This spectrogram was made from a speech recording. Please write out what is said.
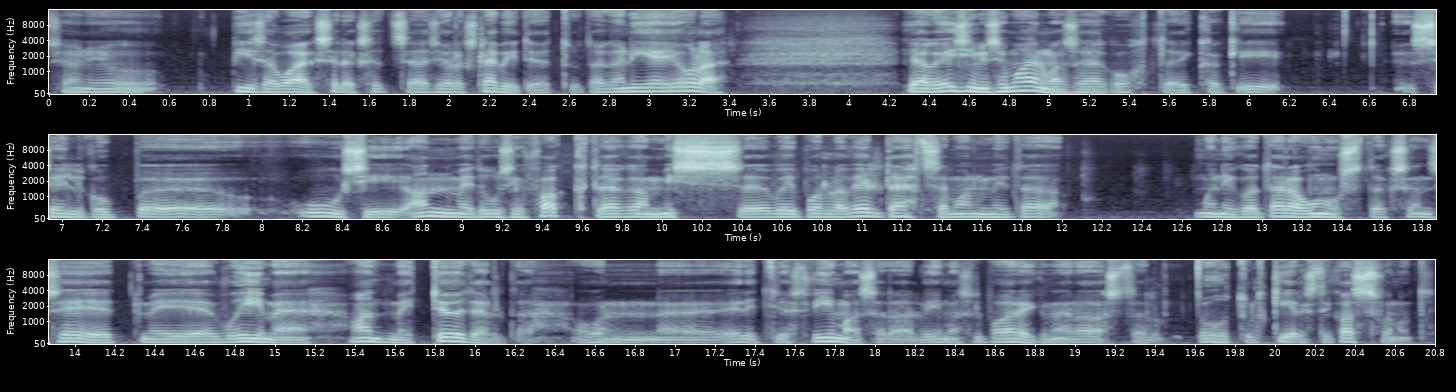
see on ju piisav aeg selleks, et see asi oleks läbi töötud, aga nii ei ole. ja ka Esimese maailmasõja kohta ikkagi selgub äh, uusi andmeid, uusi fakte, aga mis võib-olla veel tähtsam on, mida mõnikord ära unustatakse, on see, et meie võime andmeid töödelda on äh, eriti just viimasel ajal, viimasel paarikümnel aastal tohutult kiiresti kasvanud.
